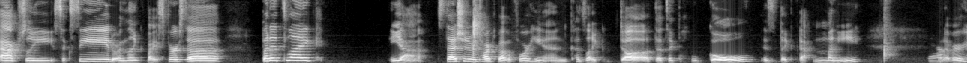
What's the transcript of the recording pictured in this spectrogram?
actually succeed, or like vice versa. But it's like, yeah, so that should have been talked about beforehand, because like duh, that's like the whole goal is like that money. Yeah. Whatever.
